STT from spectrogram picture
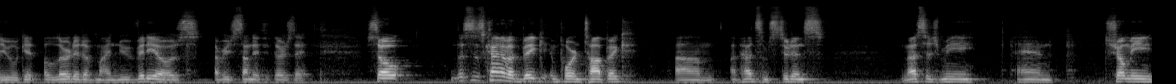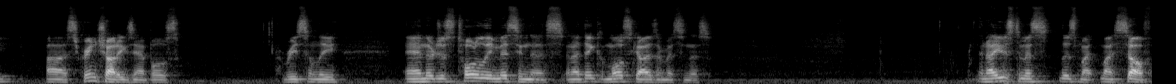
you will get alerted of my new videos every Sunday through Thursday. So, this is kind of a big, important topic um, I've had some students message me and show me uh, screenshot examples recently, and they're just totally missing this. And I think most guys are missing this. And I used to miss this my, myself.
